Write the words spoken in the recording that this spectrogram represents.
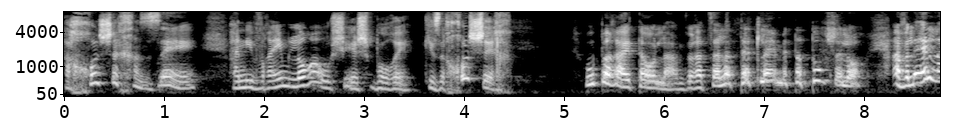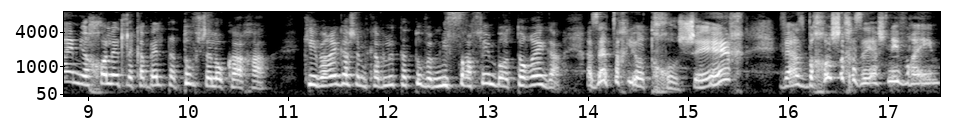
החושך הזה, הנבראים לא ראו שיש בורא, כי זה חושך. הוא ברא את העולם ורצה לתת להם את הטוב שלו, אבל אין להם יכולת לקבל את הטוב שלו ככה. כי ברגע שהם יקבלו את הטוב הם נשרפים באותו רגע. אז זה צריך להיות חושך, ואז בחושך הזה יש נבראים.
